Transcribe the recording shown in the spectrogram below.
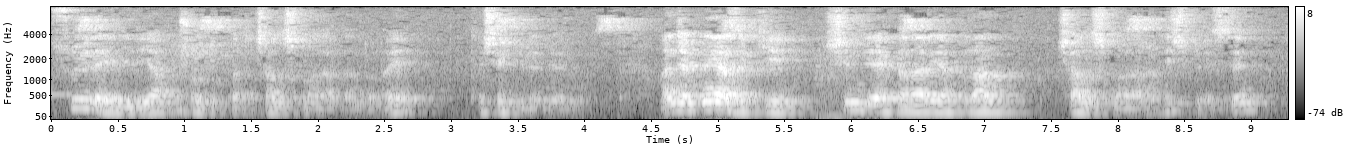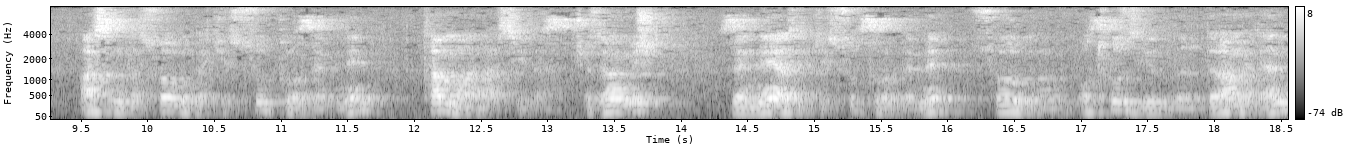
suyla ilgili yapmış oldukları çalışmalardan dolayı teşekkür ediyorum. Ancak ne yazık ki şimdiye kadar yapılan çalışmaların hiçbirisi aslında sorgudaki su problemini tam manasıyla çözememiş ve ne yazık ki su problemi sorgunun 30 yıldır devam eden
